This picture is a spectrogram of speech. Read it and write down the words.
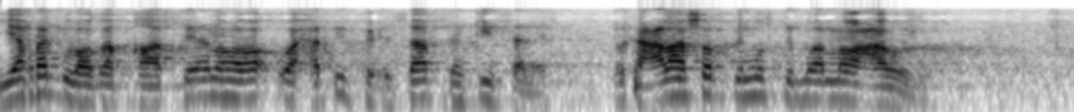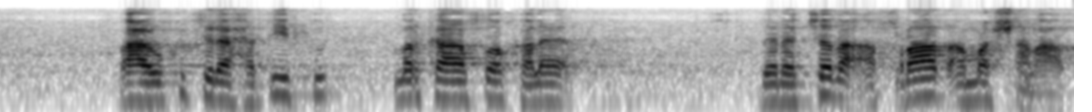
Iyo rag looga qaatay anahoo waa xadiidku xisaabtankiisa leh. Marka calaa shardi muslim waa nooca wey waxa uu ku jiraa xadiidku markaasoo kale darajada afraad ama shanaad.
